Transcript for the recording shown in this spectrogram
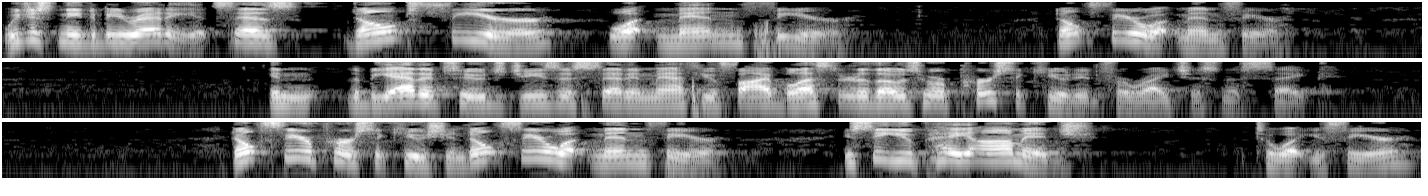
We just need to be ready. It says, don't fear what men fear. Don't fear what men fear. In the Beatitudes, Jesus said in Matthew 5, Blessed are those who are persecuted for righteousness' sake. Don't fear persecution. Don't fear what men fear. You see, you pay homage to what you fear.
